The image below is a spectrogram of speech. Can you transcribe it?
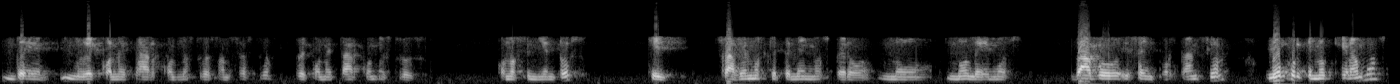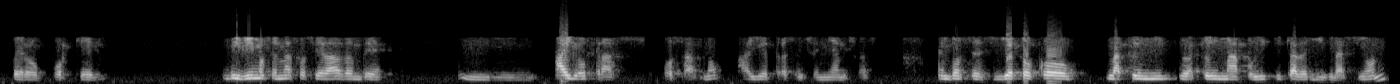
de reconectar con nuestros ancestros, reconectar con nuestros conocimientos que sabemos que tenemos pero no no le hemos dado esa importancia. No porque no queramos pero porque vivimos en una sociedad donde mm, hay otras cosas no hay otras enseñanzas entonces yo toco la clima, política de migración.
